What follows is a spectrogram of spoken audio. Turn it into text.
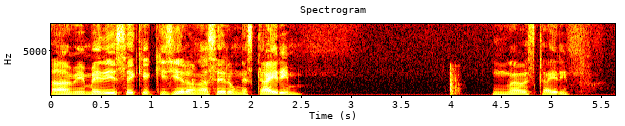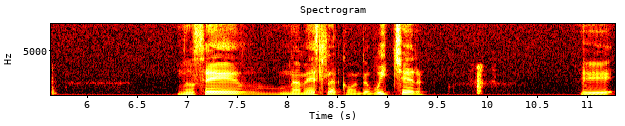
A mí me dice que quisieron hacer un Skyrim. Un nuevo Skyrim. No sé, una mezcla con The Witcher. Eh,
